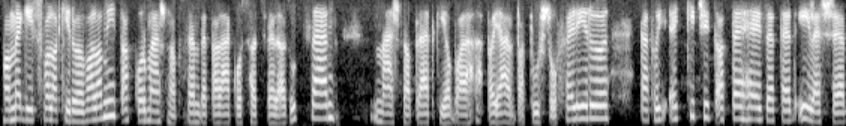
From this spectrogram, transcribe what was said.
Ha megísz valakiről valamit, akkor másnap szembe találkozhatsz vele az utcán, másnap rád ki a, a járda túlsó feléről, tehát, hogy egy kicsit a te helyzeted élesebb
